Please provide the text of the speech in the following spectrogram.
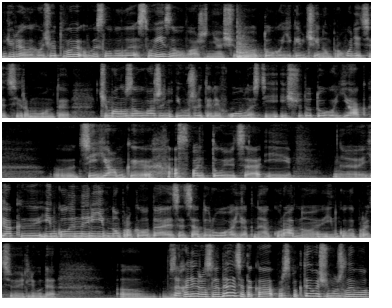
Юрій Олегович, от ви висловили свої зауваження щодо того, яким чином проводяться ці ремонти. Чимало зауважень і у жителів області, і щодо того, як ці ямки асфальтуються, і е, як е, інколи нерівно прокладається ця дорога, як неакуратно інколи працюють люди. Е, Взагалі розглядається така перспектива, що можливо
